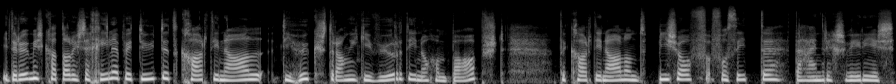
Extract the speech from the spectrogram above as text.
In der römisch-katholischen Kirche bedeutet Kardinal die höchstrangige Würde nach dem Papst. Der Kardinal und Bischof von Sitten, der Heinrich Schweri, ist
